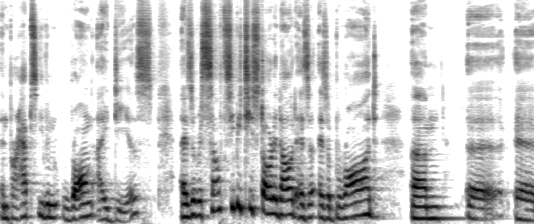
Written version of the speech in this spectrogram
and perhaps even wrong ideas. As a result, CBT started out as a, as a broad um, uh, uh,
